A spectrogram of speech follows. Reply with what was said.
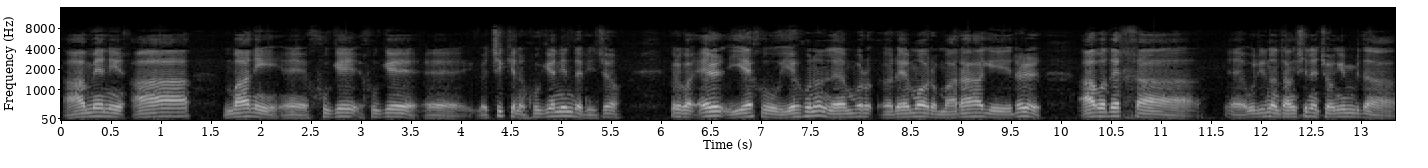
아멘이 아마니 예, 후계 후계 예, 지키는 후견인들이죠. 그리고 엘 예후 예후는 레모, 레모로 말하기를 아버데카 예, 우리는 당신의 종입니다.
